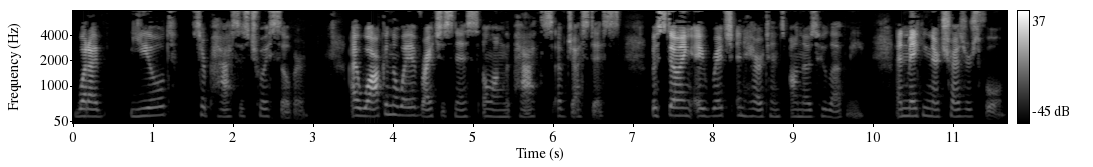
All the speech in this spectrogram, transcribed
What I yield surpasses choice silver. I walk in the way of righteousness along the paths of justice, bestowing a rich inheritance on those who love me, and making their treasures full.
